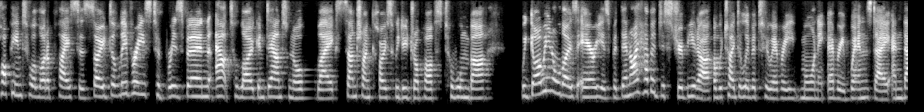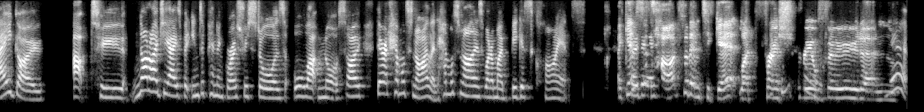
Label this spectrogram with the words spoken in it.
pop into a lot of places. So deliveries to Brisbane, out to Logan, down to North Lakes, Sunshine Coast, we do drop offs, Toowoomba. We go in all those areas, but then I have a distributor which I deliver to every morning, every Wednesday, and they go up to not IGAs, but independent grocery stores all up north. So they're at Hamilton Island. Hamilton Island is one of my biggest clients. I guess so it's hard for them to get like fresh, real food and yeah,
